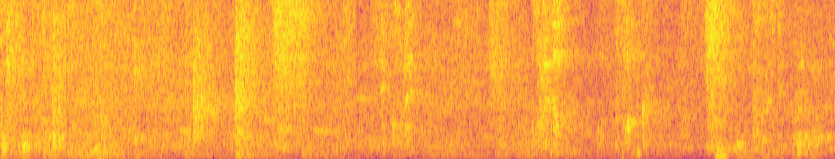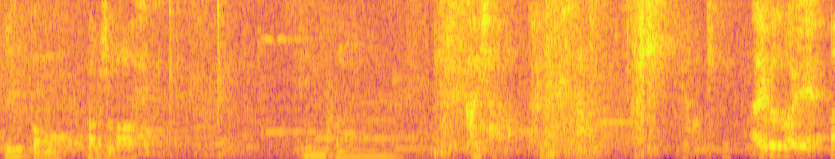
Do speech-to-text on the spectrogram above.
ここ？えこれ。これだ。アップバンク。ピンポン鳴らしてくれ。ピンポン鳴らします。ピンポン。会社なのこれオフィスなの合言葉を言え。あ、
